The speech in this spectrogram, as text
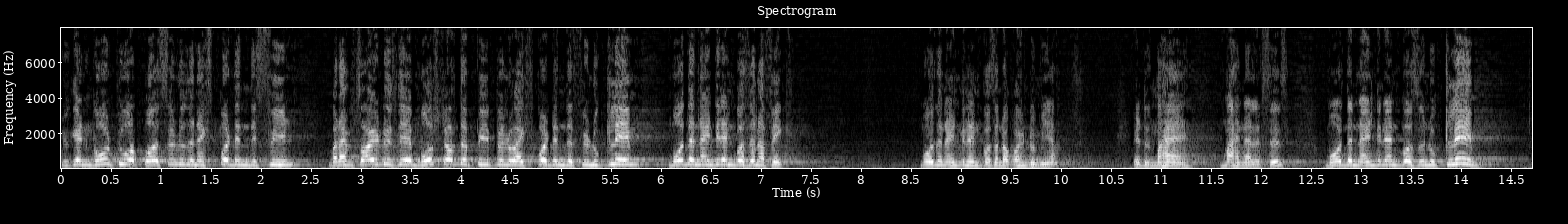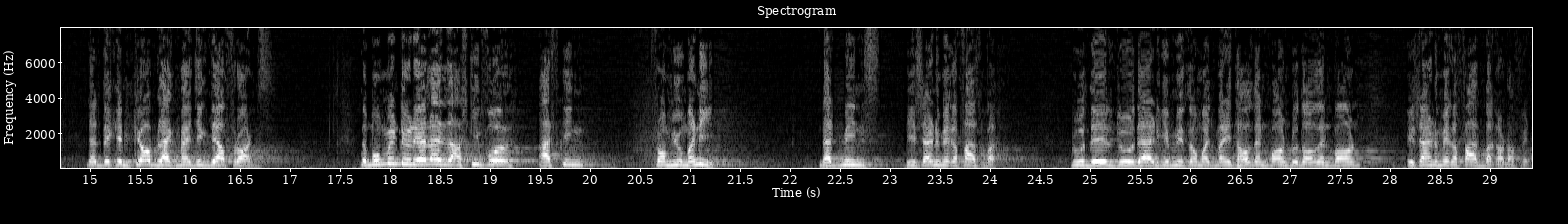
You can go to a person who's an expert in this field. But I'm sorry to say, most of the people who are expert in this field who claim more than 99% are fake. More than 99% according to me. It is my, my analysis. More than 99% who claim that they can cure black magic, they are frauds. The moment you realize asking for asking from you money, that means he's trying to make a fast buck. Do this, do that, give me so much money, thousand pound, two thousand pound. He's trying to make a fast buck out of it.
